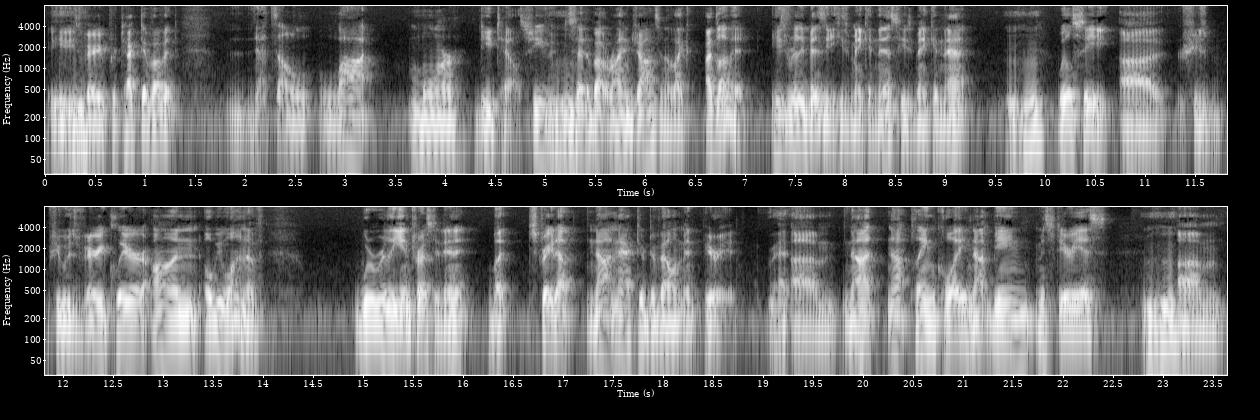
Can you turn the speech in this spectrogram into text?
He's very protective of it. That's a lot more details. She even said about Rian Johnson, like, I'd love it. He's really busy. He's making this. He's making that. We'll see. Uh, she's she was very clear on Obi Wan of we're really interested in it, but straight up, not in active development. Period. Right. Um, not not playing coy, not being mysterious. Mm-hmm. Um,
